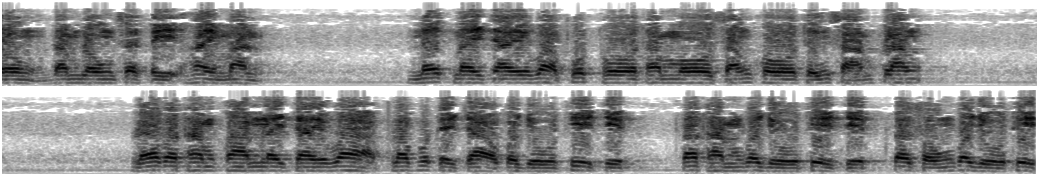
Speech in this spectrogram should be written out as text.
ตรงดำรงสติให้มั่นนึกในใจว่าพุทโธธรรมโมสังโฆถึงสามครั้ง แล้วก็ทำความในใจว่าพระพุทธเจ้าก็อยู่ที่จิต พระธรรมก็อยู่ที่จิต พระสงฆ์ก็อยู่ที่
